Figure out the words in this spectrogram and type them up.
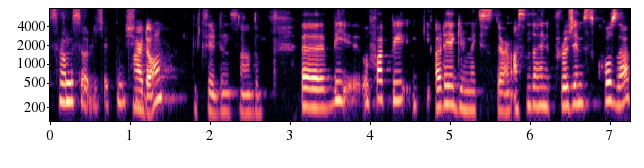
sen mi söyleyecektin bir Pardon, bitirdin sandım. Ee, bir ufak bir araya girmek istiyorum. Aslında hani projemiz Koza,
